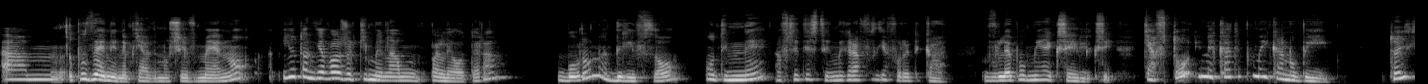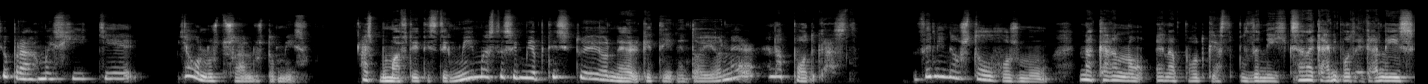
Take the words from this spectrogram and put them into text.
αμ, που δεν είναι πια δημοσιευμένο, ή όταν διαβάζω κείμενά μου παλαιότερα, μπορώ να αντιληφθώ ότι ναι, αυτή τη στιγμή γράφω διαφορετικά. Βλέπω μία εξέλιξη. Και αυτό είναι κάτι που με ικανοποιεί. Το ίδιο πράγμα ισχύει και για όλους τους άλλους τομείς. Ας πούμε αυτή τη στιγμή είμαστε σε μία πτήση του Aeon και τι είναι το Aeon Ένα podcast. Δεν είναι ο στόχος μου να κάνω ένα podcast που δεν έχει ξανακάνει ποτέ κανείς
